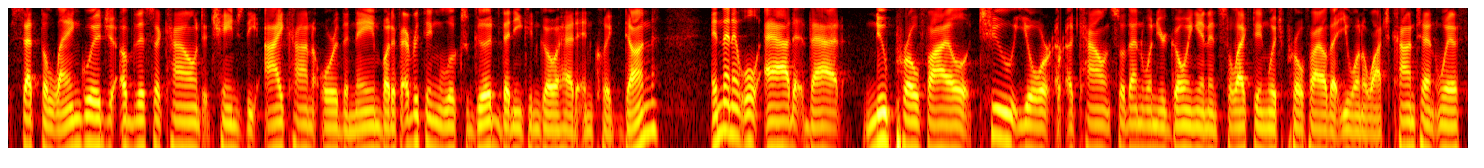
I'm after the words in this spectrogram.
set the language of this account, change the icon or the name. But if everything looks good, then you can go ahead and click done and then it will add that new profile to your account. So then when you're going in and selecting which profile that you want to watch content with,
